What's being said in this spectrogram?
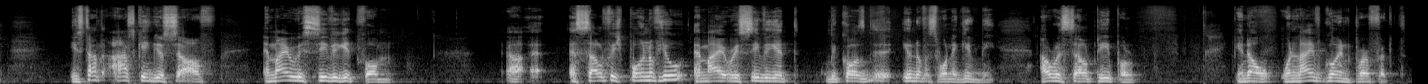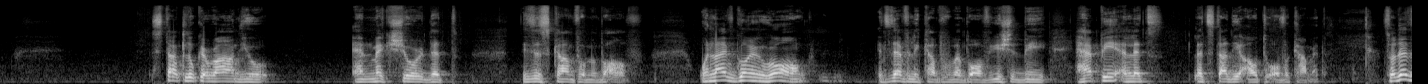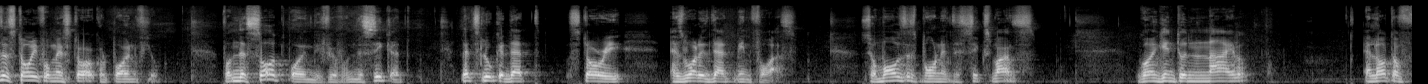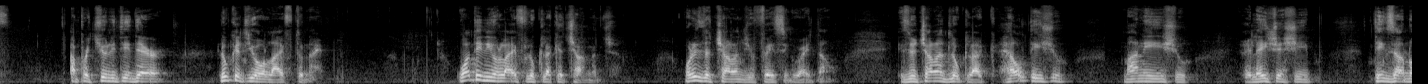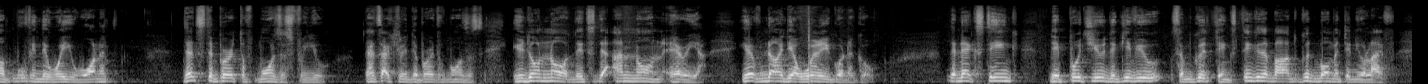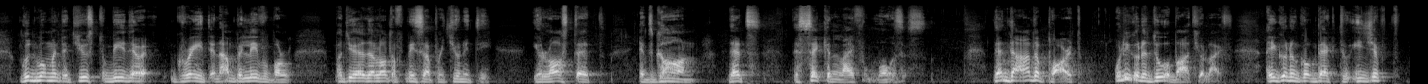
you start asking yourself, Am I receiving it from uh, a selfish point of view? Am I receiving it because the universe want to give me? I always tell people, you know, when life going perfect, start look around you and make sure that this has come from above. When life going wrong, it's definitely come from above. You should be happy and let's let's study how to overcome it. So that's the story from a historical point of view. From the thought point of view, from the secret, let's look at that story as what does that mean for us. So Moses born in the six months, going into the Nile, a lot of opportunity there. Look at your life tonight. What in your life look like a challenge? What is the challenge you're facing right now? Is your challenge look like health issue, money issue, relationship, things are not moving the way you want it? That's the birth of Moses for you. That's actually the birth of Moses. You don't know, it's the unknown area. You have no idea where you're going to go. The next thing, they put you, they give you some good things. Think about good moment in your life. Good moment that used to be there, great and unbelievable, but you had a lot of missed opportunity. You lost it, it's gone. That's the second life of Moses. Then the other part, What are you going to do about your life? Are you going to go back to Egypt,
